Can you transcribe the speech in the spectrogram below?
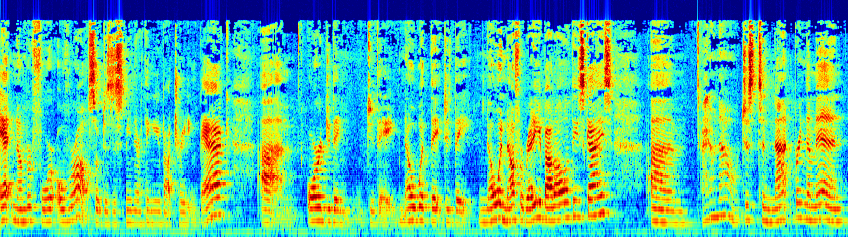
at number four overall. So does this mean they're thinking about trading back, um, or do they do they know what they did they know enough already about all of these guys? Um, I don't know. Just to not bring them in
